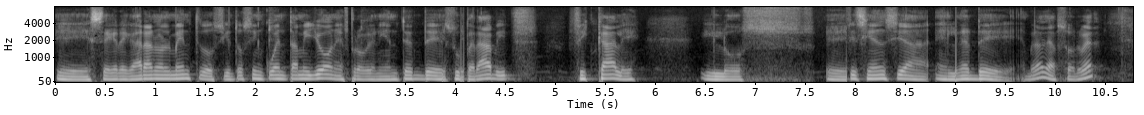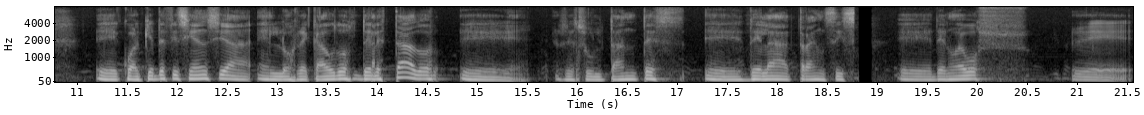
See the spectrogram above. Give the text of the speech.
eh, segregar anualmente 250 millones provenientes de superávits fiscales y los eh, deficiencia en líneas de, de absorber eh, cualquier deficiencia en los recaudos del Estado eh, resultantes de la transición de nuevos eh,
